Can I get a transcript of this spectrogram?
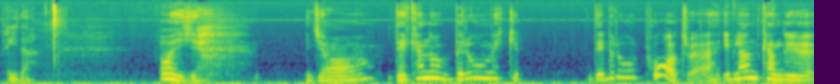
Frida? Oj. Ja, det kan nog bero mycket... Det beror på tror jag. Ibland kan, du,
